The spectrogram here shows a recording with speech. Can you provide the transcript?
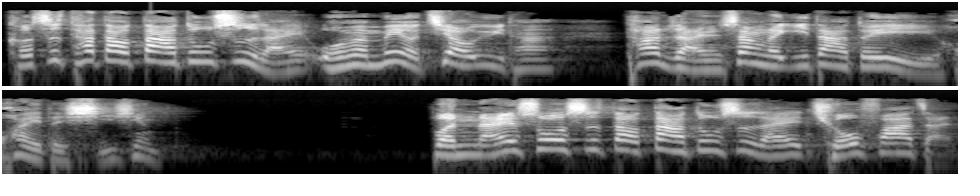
可是他到大都市来，我们没有教育他，他染上了一大堆坏的习性。本来说是到大都市来求发展，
